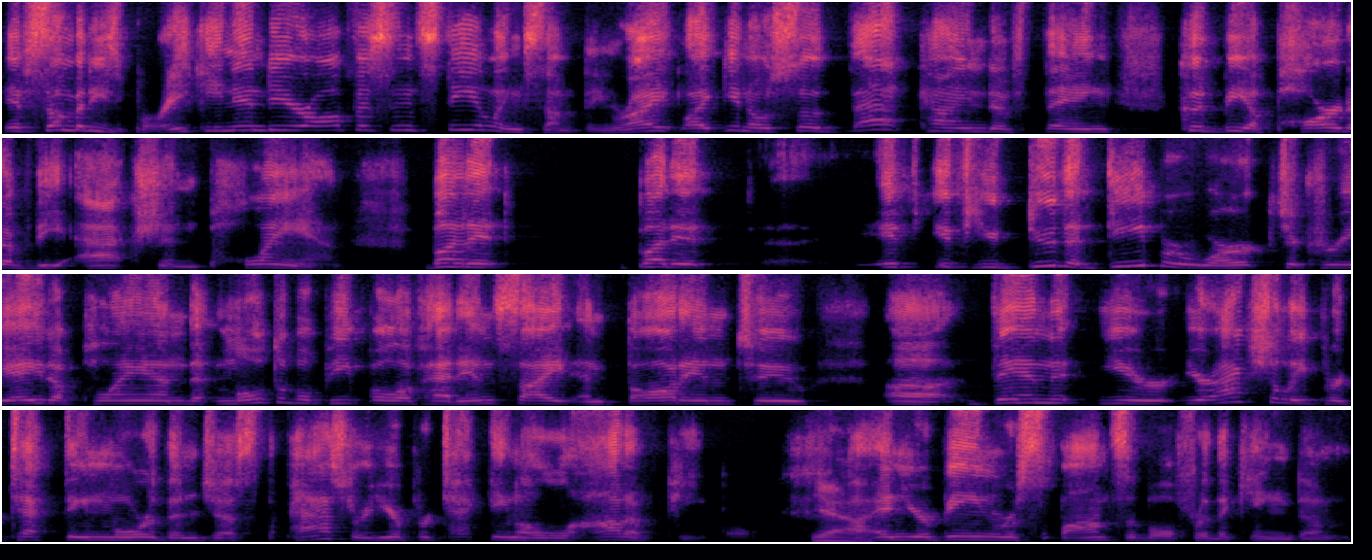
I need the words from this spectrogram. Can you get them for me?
if somebody's breaking into your office and stealing something right? Like you know so that kind of thing could be a part of the action plan. But it but it if if you do the deeper work to create a plan that multiple people have had insight and thought into uh, then you're you're actually protecting more than just the pastor. You're protecting a lot of people yeah uh, and you're being responsible for the kingdom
